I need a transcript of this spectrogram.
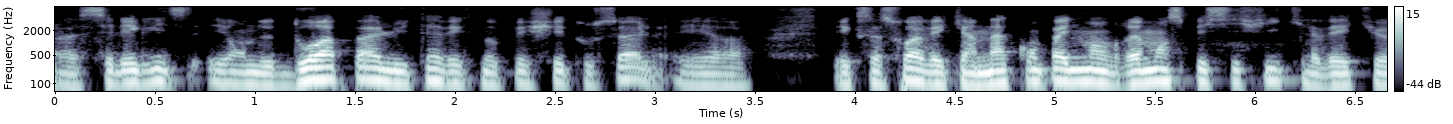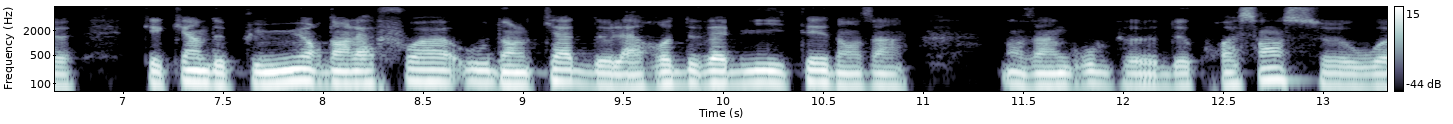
Euh, c'est l'Église. Et on ne doit pas lutter avec nos péchés tout seul. Et, euh, que ce soit avec un accompagnement vraiment spécifique, avec euh, quelqu'un de plus mûr dans la foi ou dans le cadre de la redevabilité dans un, dans un groupe de croissance ou,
